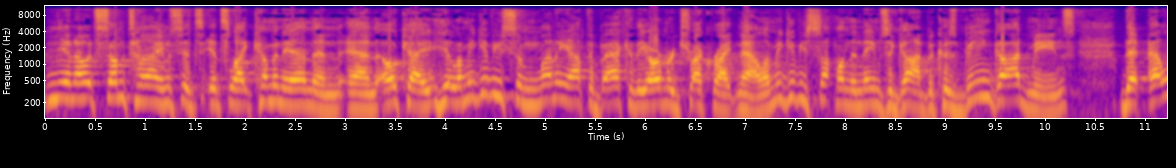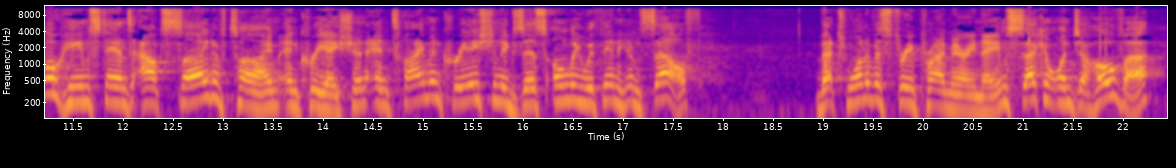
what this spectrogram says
you know, sometimes it's, it's like coming in and, and okay, here, let me give you some money out the back of the armored truck right now. Let me give you something on the names of God because being God means that Elohim stands outside of time and creation and time and creation exists only within himself. That's one of his three primary names. Second one, Jehovah,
